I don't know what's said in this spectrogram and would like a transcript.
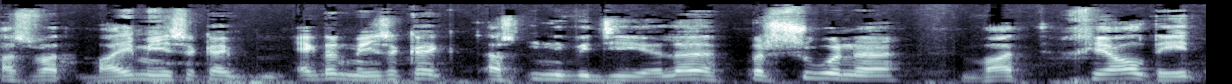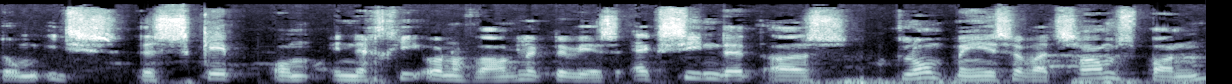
as wat baie mense kyk. Ek dink mense kyk as individuele persone wat geld het om iets te skep om energie onafhanklik te wees. Ek sien dit as klomp mense wat saamspan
